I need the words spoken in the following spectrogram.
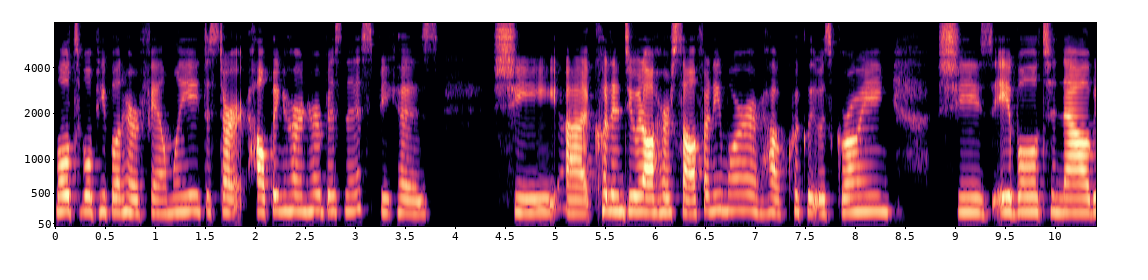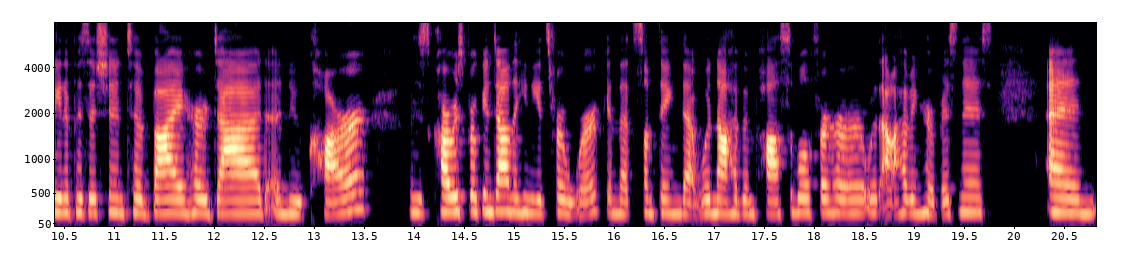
multiple people in her family to start helping her in her business because she uh, couldn't do it all herself anymore how quickly it was growing. She's able to now be in a position to buy her dad a new car. His car was broken down that he needs for work, and that's something that would not have been possible for her without having her business. And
